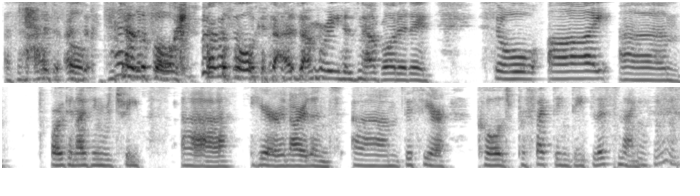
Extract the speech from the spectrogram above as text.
as, Tell as, the as- folk, tell, tell the folk, tell the folk, as, as Anne-Marie has now brought it in. So I am organising retreats uh, here in Ireland um, this year called Perfecting Deep Listening. mhm.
